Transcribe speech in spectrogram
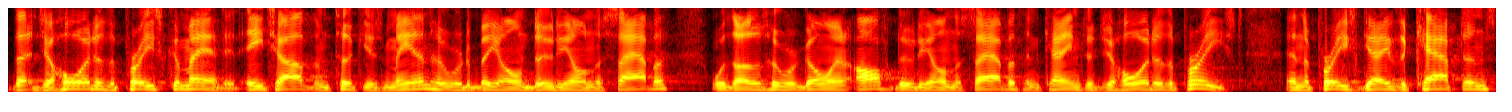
that Jehoiada the priest commanded. Each of them took his men who were to be on duty on the Sabbath with those who were going off duty on the Sabbath and came to Jehoiada the priest. And the priest gave the captains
